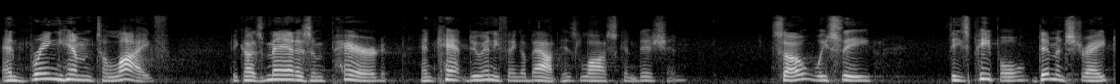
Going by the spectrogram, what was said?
and bring him to life because man is impaired and can't do anything about his lost condition. So we see these people demonstrate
